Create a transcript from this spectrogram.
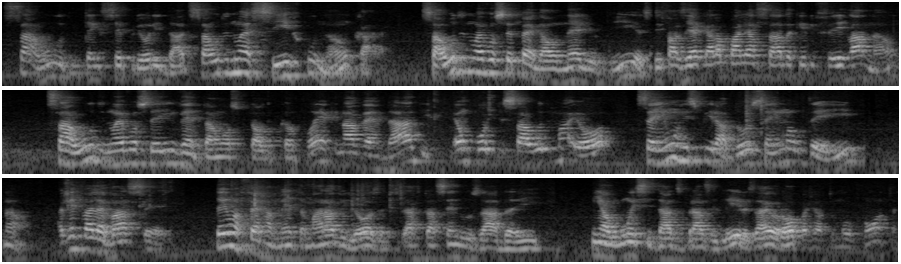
saúde tem que ser prioridade. Saúde não é circo, não, cara. Saúde não é você pegar o Nélio Dias e fazer aquela palhaçada que ele fez lá, não. Saúde não é você inventar um hospital de campanha que, na verdade, é um posto de saúde maior, sem um respirador, sem uma UTI. Não. A gente vai levar a sério. Tem uma ferramenta maravilhosa que está sendo usada aí em algumas cidades brasileiras, a Europa já tomou conta,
